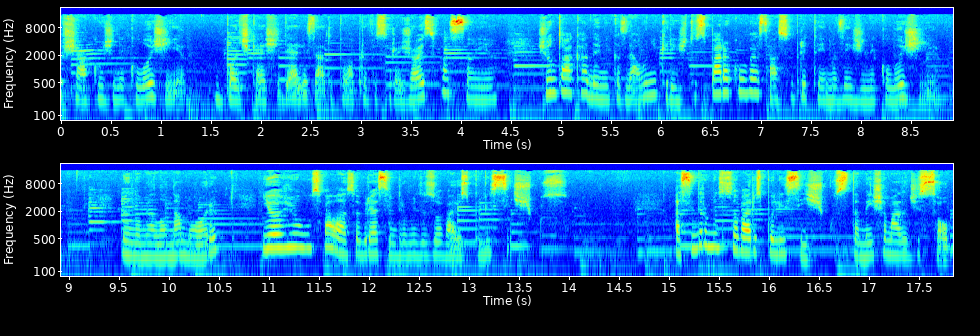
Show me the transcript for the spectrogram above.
ao Chá com Ginecologia, um podcast idealizado pela professora Joyce Façanha, junto a acadêmicas da Unicristos para conversar sobre temas em ginecologia. Meu nome é Lana Mora e hoje vamos falar sobre a Síndrome dos Ovários Policísticos. A Síndrome dos Ovários Policísticos, também chamada de SOP,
